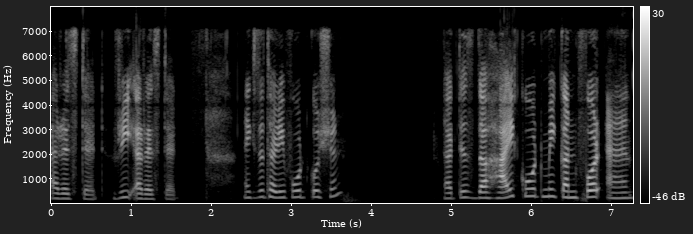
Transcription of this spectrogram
arrested, re-arrested. Next the 34th question. That is the High Court may confer an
